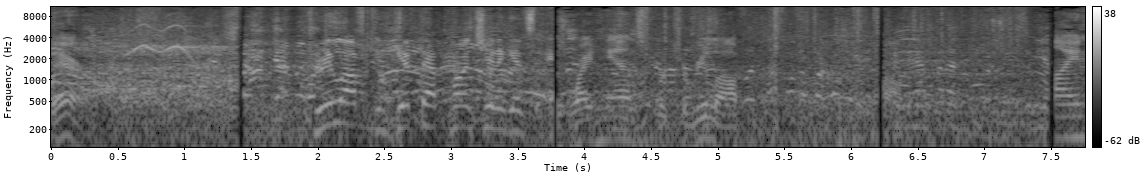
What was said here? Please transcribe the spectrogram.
There. Krylov can get that punch in against His right hands for Kirillov. Line,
